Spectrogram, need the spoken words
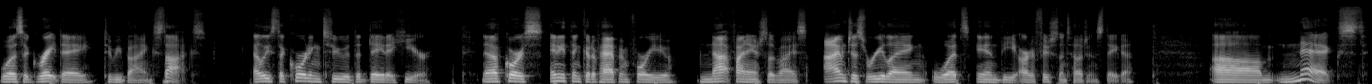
was a great day to be buying stocks, at least according to the data here. Now, of course, anything could have happened for you, not financial advice. I'm just relaying what's in the artificial intelligence data. Um, next,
